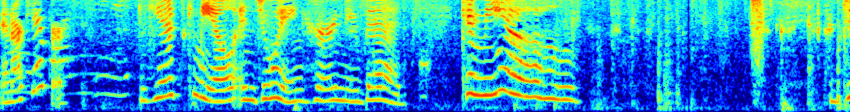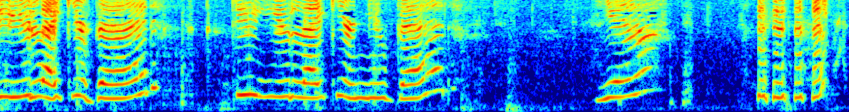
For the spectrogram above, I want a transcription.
in our camper. And here's Camille enjoying her new bed. Camille! Do you like your bed? Do you like your new bed? Yeah?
